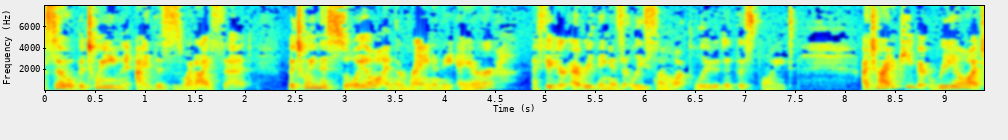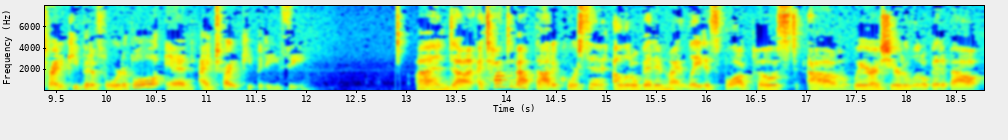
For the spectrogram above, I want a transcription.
so between I, this is what I said between the soil and the rain and the air, I figure everything is at least somewhat polluted at this point. I try to keep it real, I try to keep it affordable, and I try to keep it easy. And uh, I talked about that, of course, in a little bit in my latest blog post, um, where I shared a little bit about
